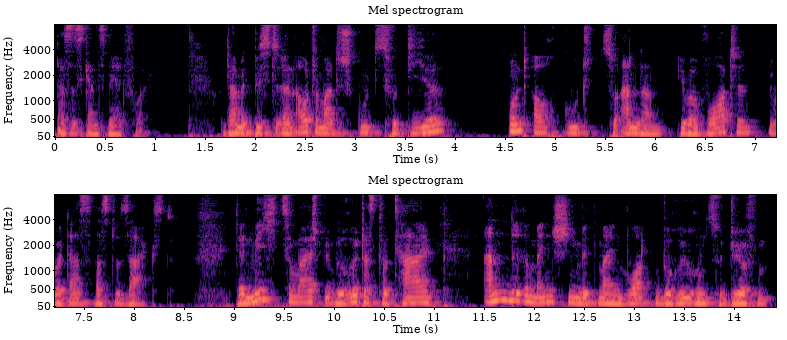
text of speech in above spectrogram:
das ist ganz wertvoll. Und damit bist du dann automatisch gut zu dir und auch gut zu anderen über Worte, über das, was du sagst. Denn mich zum Beispiel berührt das total, andere Menschen mit meinen Worten berühren zu dürfen.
